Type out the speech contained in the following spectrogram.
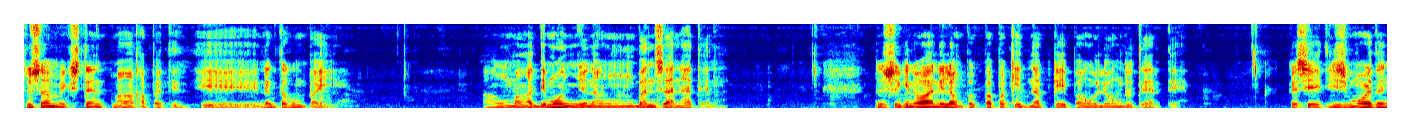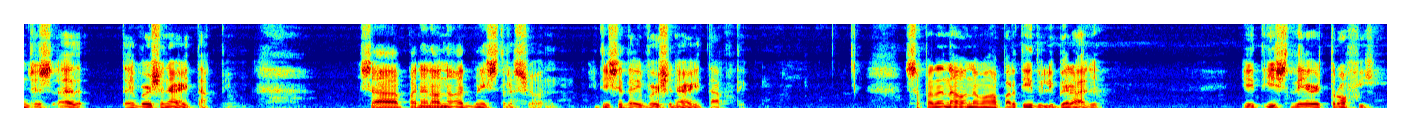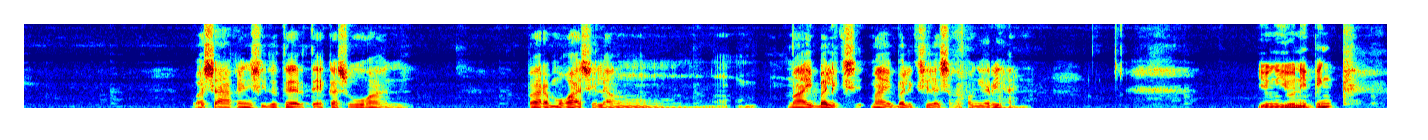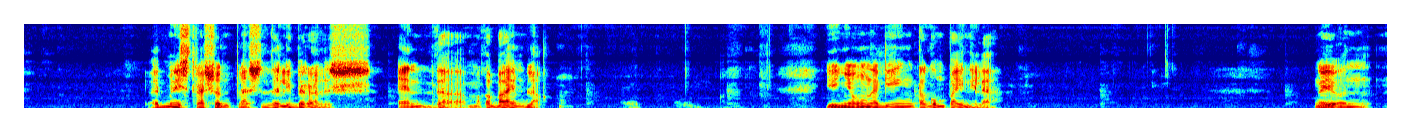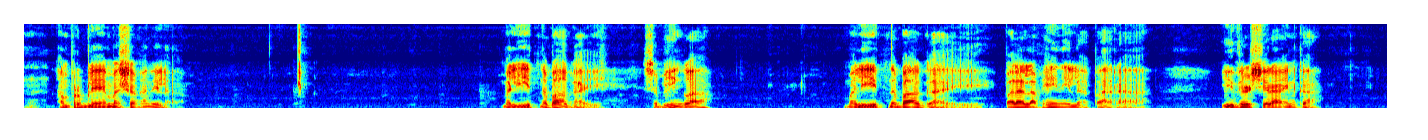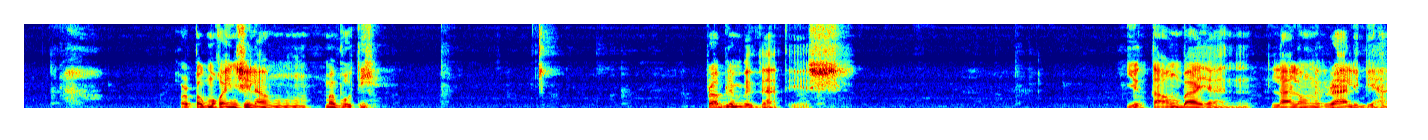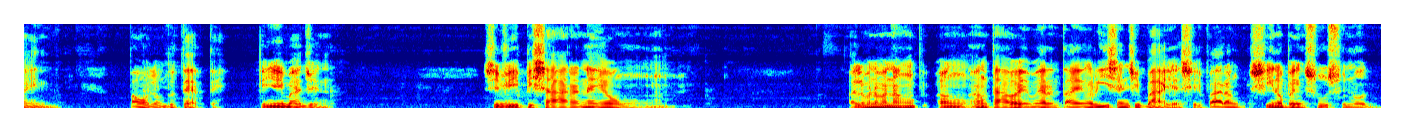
To some extent mga kapatid, eh, nagtagumpay ang mga demonyo ng bansa natin. Doon sa ginawa nilang pagpapakidnap kay Pangulong Duterte. Kasi it is more than just a diversionary tactic. Sa pananaw ng administrasyon, it is a diversionary tactic. Sa pananaw ng mga partido liberal, it is their trophy. Wasakin si Duterte, kasuhan, para mukha silang maibalik, maibalik sila sa kapangyarihan. Yung Unipink administration plus the liberals and the Makabayan Bloc, yun yung naging tagumpay nila. Ngayon, ang problema sa kanila, maliit na bagay, sabihin ko ah, maliit na bagay, palalakihin nila para either sirain ka or pagmukain silang mabuti. Problem with that is, yung taong bayan lalong nag-rally behind Pangulong Duterte. Can you imagine? Si VP Sara na yung alam mo naman ang, ang, ang tao eh, meron tayong recency bias eh. Parang sino ba yung susunod?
